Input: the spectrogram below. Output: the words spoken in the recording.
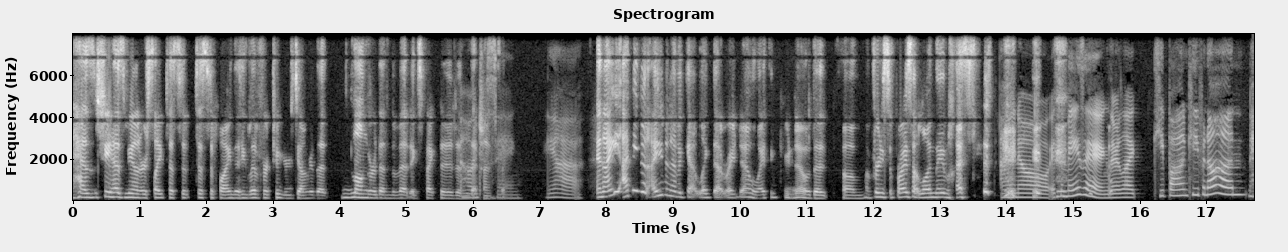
has she has me on her site testi- testifying that he lived for two years younger that longer than the vet expected and oh, that. Kind of yeah. And I, I even, I even have a cat like that right now. I think you know that. Um, I'm pretty surprised how long they've lasted. I know it's amazing. They're like, keep on keeping on.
